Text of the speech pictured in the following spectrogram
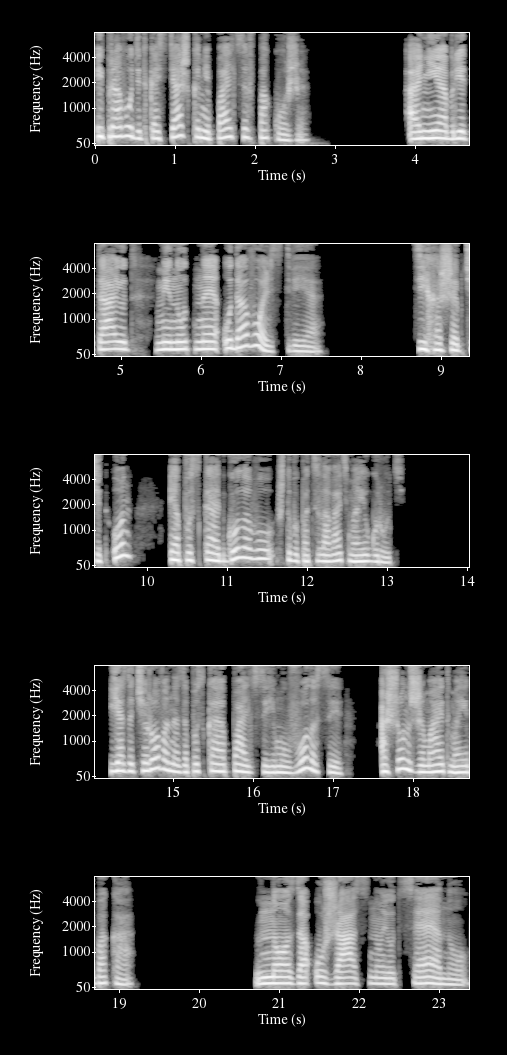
и проводит костяшками пальцев по коже. Они обретают минутное удовольствие. Тихо шепчет он и опускает голову, чтобы поцеловать мою грудь. Я зачарованно запускаю пальцы ему в волосы, а Шон сжимает мои бока но за ужасную цену.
